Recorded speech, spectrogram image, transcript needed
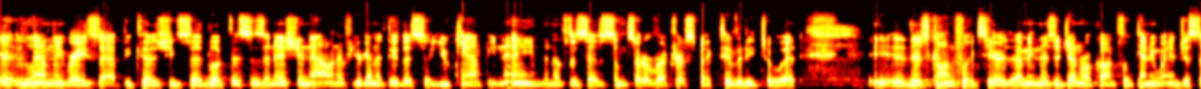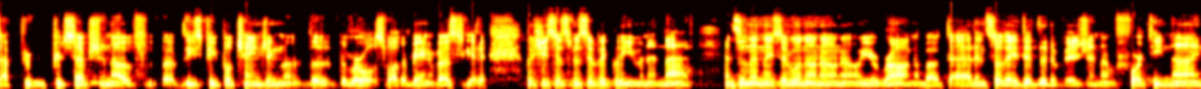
eh, Lambley raised that because she said, look, this is an issue now. And if you're going to do this so you can't be named, and if this has some sort of retrospectivity to it, there's conflicts here. I mean, there's a general conflict anyway, and just that per- perception of, of, these people changing the, the, the, rules while they're being investigated. But she said specifically even in that. And so then they said, well, no, no, no, you're wrong about that. And so they did the division of 14-9.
